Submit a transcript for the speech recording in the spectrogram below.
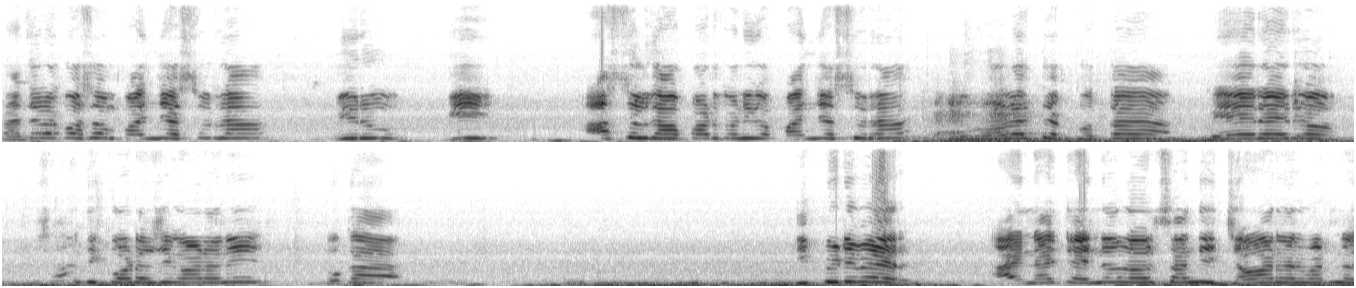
ప్రజల కోసం పనిచేస్తున్నా మీరు మీ ఆస్తులు కాపాడుకొని పనిచేస్తున్నా మీరు ఎవరైతే కొత్త మేయర్ అయ్యారో శాంతి కోటేజీ అని ఒక డిప్యూటీ మేయర్ ఆయన అయితే ఎన్నో రోజులు అంది జవహర్లాల్ పట్టిన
